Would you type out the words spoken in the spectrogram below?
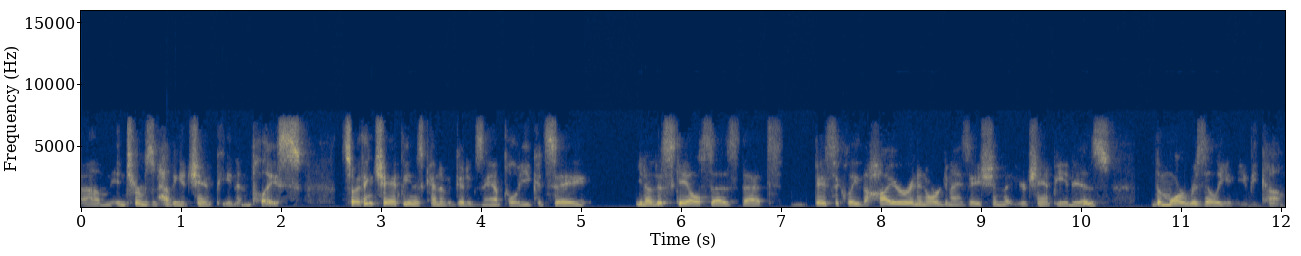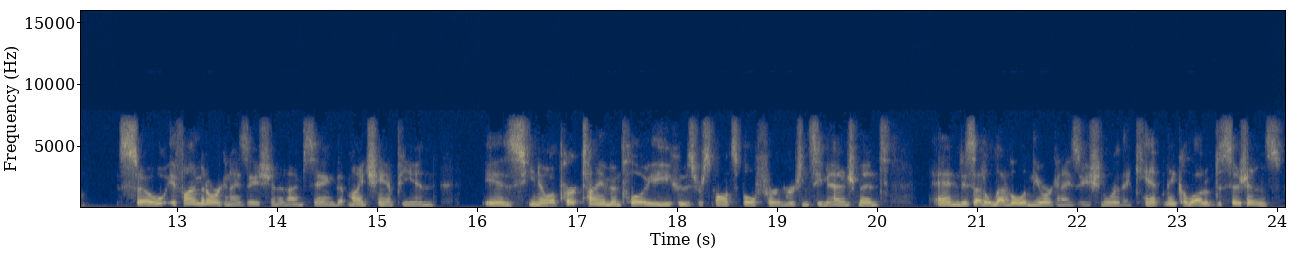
um, in terms of having a champion in place. So I think champion is kind of a good example. You could say, you know, this scale says that basically the higher in an organization that your champion is, the more resilient you become. So if I'm an organization and I'm saying that my champion is, you know, a part-time employee who's responsible for emergency management and is at a level in the organization where they can't make a lot of decisions,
